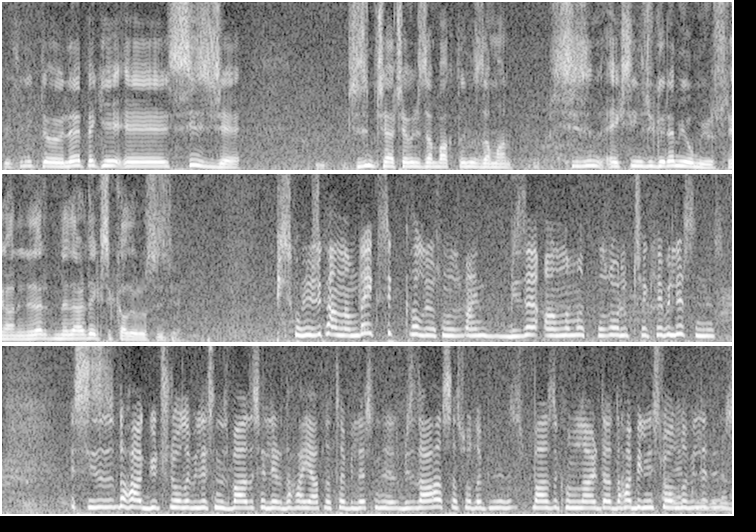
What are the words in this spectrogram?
Kesinlikle öyle. Peki e, sizce sizin çerçevenizden baktığınız zaman sizin eksiğinizi göremiyor muyuz? Yani neler nelerde eksik kalıyoruz sizce? Psikolojik anlamda eksik kalıyorsunuz. Ben bize anlamakta zorluk çekebilirsiniz. Siz daha güçlü olabilirsiniz. Bazı şeyleri daha iyi atlatabilirsiniz. Biz daha hassas olabiliriz. Bazı konularda daha bilinçli olabiliriz.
